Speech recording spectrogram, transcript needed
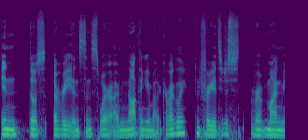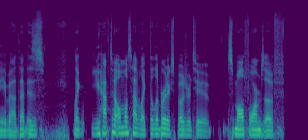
in those every instance where I'm not thinking about it correctly. And for you to just remind me about that is like you have to almost have like deliberate exposure to small forms of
